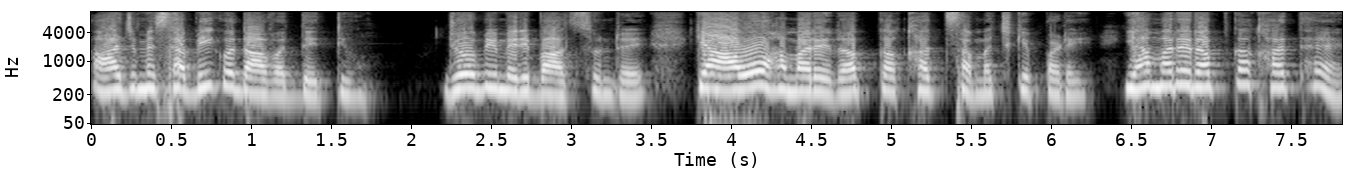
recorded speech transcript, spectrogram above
آج میں سبھی کو دعوت دیتی ہوں۔ جو بھی میری بات سن رہے، کیا آؤ ہمارے رب کا خط سمجھ کے پڑھے؟ یہ ہمارے رب کا خط ہے۔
